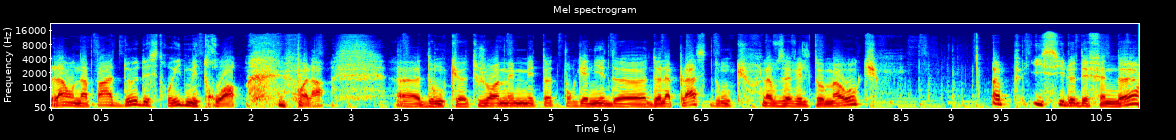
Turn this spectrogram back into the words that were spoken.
là on n'a pas deux Destroid mais trois. voilà. Euh, donc toujours la même méthode pour gagner de, de, la place. Donc là vous avez le Tomahawk. Hop, ici le Defender.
